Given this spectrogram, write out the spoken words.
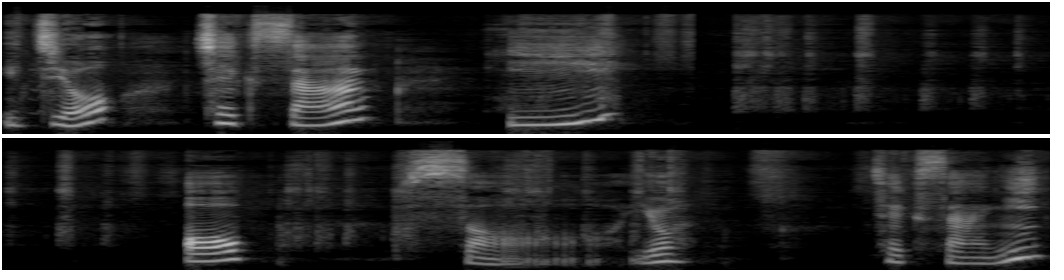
있지요? 책상 이 없어요. 책상이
